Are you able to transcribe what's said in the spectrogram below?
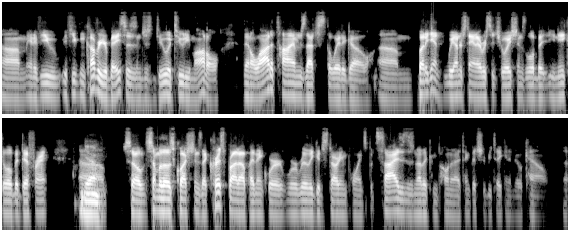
um, and if you if you can cover your bases and just do a 2D model, then a lot of times that's the way to go. Um, but again, we understand every situation is a little bit unique, a little bit different. Yeah. Um, so some of those questions that Chris brought up, I think were were really good starting points. But size is another component I think that should be taken into account. So.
